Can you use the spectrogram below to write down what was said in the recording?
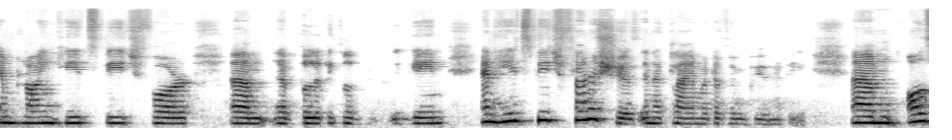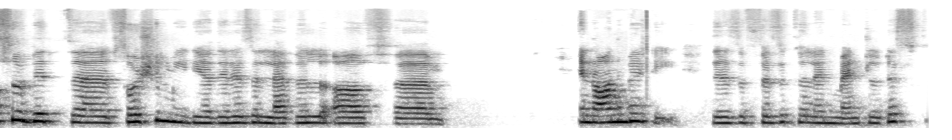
employing hate speech for um, political gain, and hate speech flourishes in a climate of impunity. Um, also, with uh, social media, there is a level of um, anonymity. There is a physical and mental dis-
